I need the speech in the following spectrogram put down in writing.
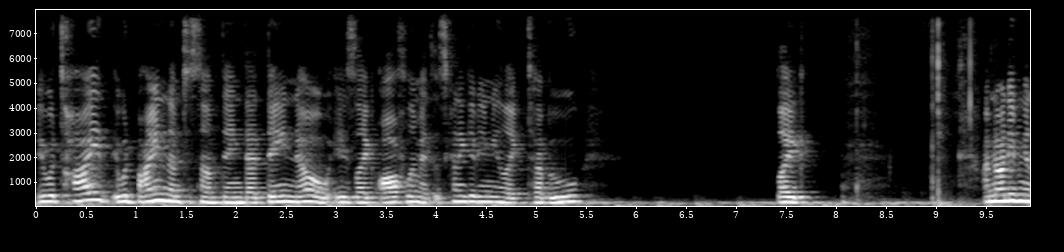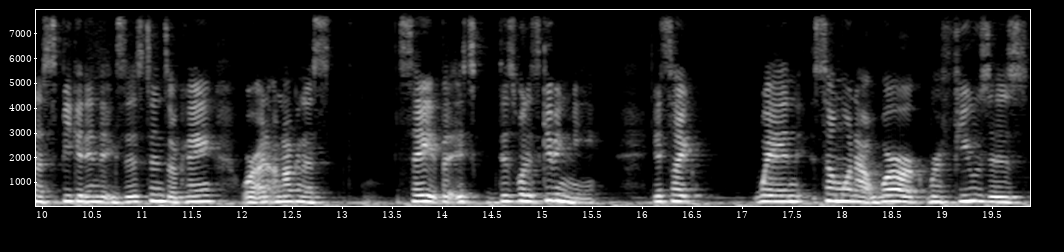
It would tie, it would bind them to something that they know is like off limits. It's kind of giving me like taboo. Like, I'm not even going to speak it into existence, okay? Or I, I'm not going to say it, but it's this is what it's giving me. It's like when someone at work refuses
